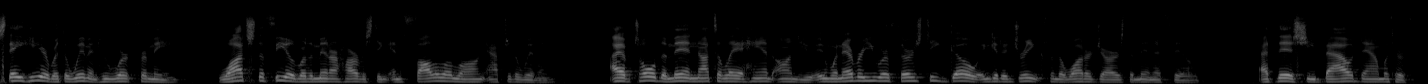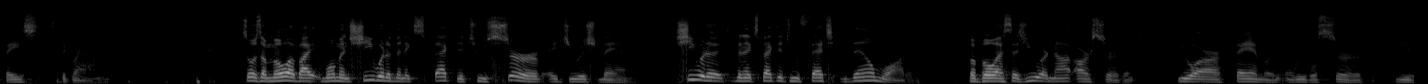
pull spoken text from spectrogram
Stay here with the women who work for me. Watch the field where the men are harvesting and follow along after the women. I have told the men not to lay a hand on you, and whenever you are thirsty, go and get a drink from the water jars the men have filled. At this, she bowed down with her face to the ground. So, as a Moabite woman, she would have been expected to serve a Jewish man. She would have been expected to fetch them water. But Boaz says, You are not our servant. You are our family, and we will serve you.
